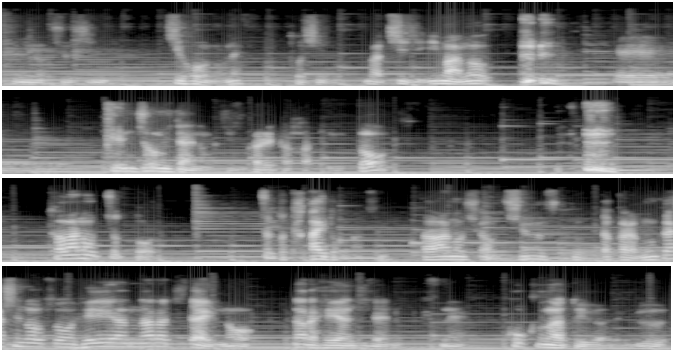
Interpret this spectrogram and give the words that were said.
ー、国の中心、地方のね、都市、まあ、知事、今のえー、現状みたいなのが築かれたかというと、川のちょっと、ちょっと高いところなんですね。川のしかも中腹。だから昔のその平安奈良時代の、奈良平安時代のですね、国画と言われる、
